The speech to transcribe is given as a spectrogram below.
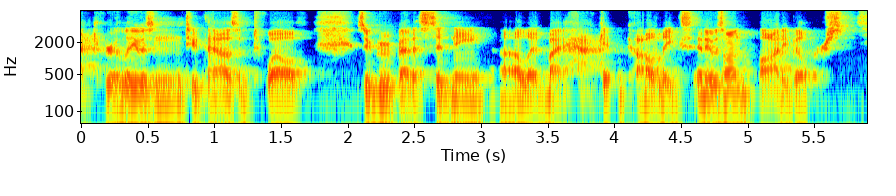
accurately was in 2012. It's a group out of Sydney uh, led by Hackett and colleagues, and it was on bodybuilders.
